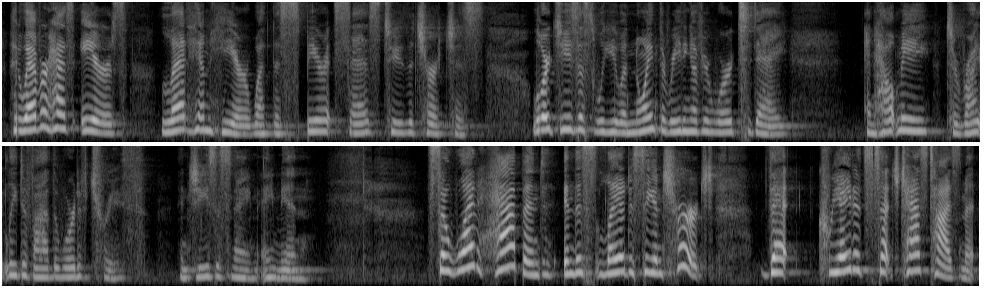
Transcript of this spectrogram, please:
Whoever has ears, let him hear what the Spirit says to the churches. Lord Jesus, will you anoint the reading of your word today? And help me to rightly divide the word of truth. In Jesus' name, amen. So, what happened in this Laodicean church that created such chastisement?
